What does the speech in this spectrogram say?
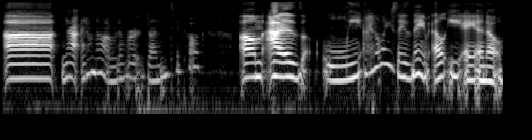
Uh, yeah, I don't know. I've never done TikTok. Um, as Le- I don't know how you say his name. L E A N O.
